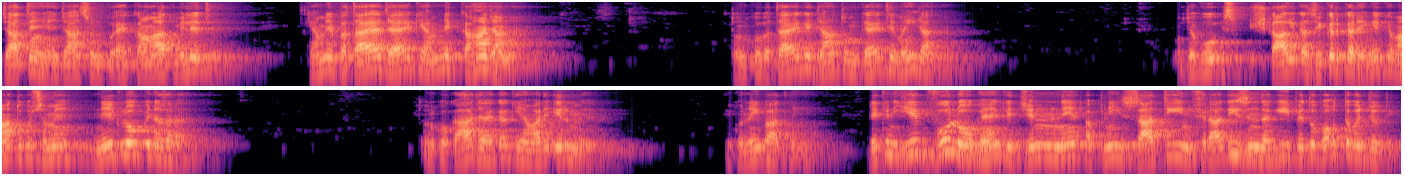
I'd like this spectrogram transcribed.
جاتے ہیں جہاں سے ان کو احکامات ملے تھے کہ ہمیں بتایا جائے کہ ہم نے کہاں جانا ہے۔ تو ان کو بتایا کہ جہاں تم گئے تھے وہیں جانا جب وہ اس اشکال کا ذکر کریں گے کہ وہاں تو کچھ ہمیں نیک لوگ بھی نظر آئے۔ تو ان کو کہا جائے گا کہ ہمارے علم میں یہ کوئی نئی بات نہیں ہے۔ لیکن یہ وہ لوگ ہیں کہ جن نے اپنی ذاتی انفرادی زندگی پہ تو بہت توجہ دی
